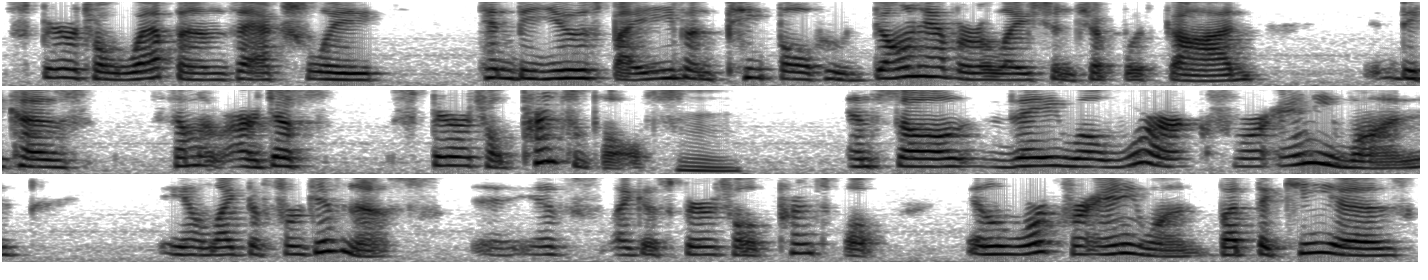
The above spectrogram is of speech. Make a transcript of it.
spiritual weapons actually can be used by even people who don't have a relationship with God, because some are just spiritual principles, mm. and so they will work for anyone. You know, like the forgiveness, it's like a spiritual principle it'll work for anyone but the key is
